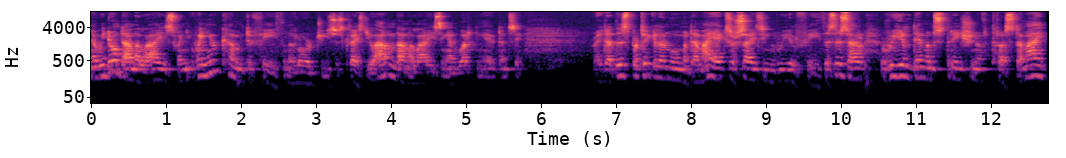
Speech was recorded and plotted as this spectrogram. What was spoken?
Now, we don't analyze. When you, when you come to faith in the Lord Jesus Christ, you aren't analyzing and working out and say, right, at this particular moment, am I exercising real faith? Is this a real demonstration of trust? Am I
